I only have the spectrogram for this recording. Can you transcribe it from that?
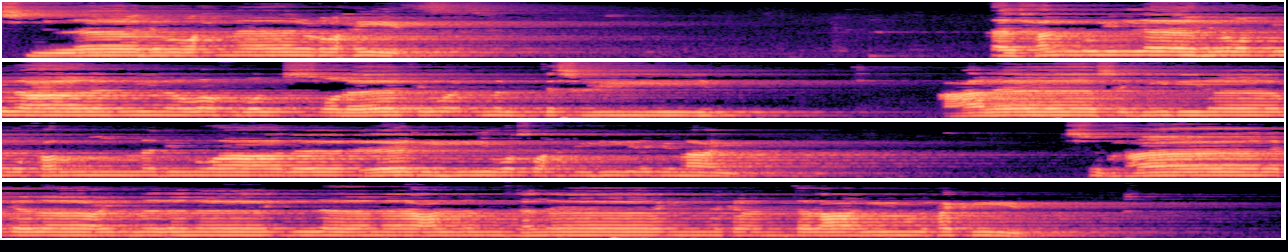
بسم الله الرحمن الرحيم. الحمد لله رب العالمين وأفضل الصلاة واجمل التسليم على سيدنا محمد وعلى آله وصحبه أجمعين. سبحانك لا علم لنا إلا ما علمتنا إنك أنت العليم الحكيم.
